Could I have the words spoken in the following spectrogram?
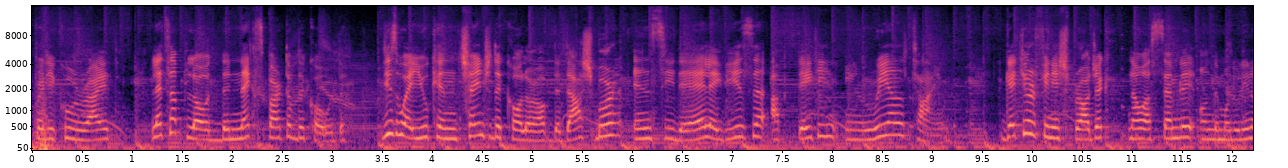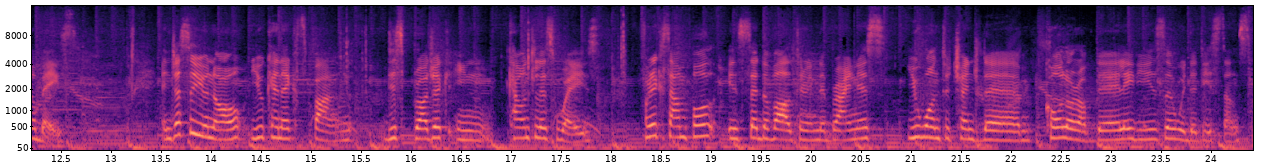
Pretty cool, right? Let's upload the next part of the code. This way you can change the color of the dashboard and see the LEDs updating in real time. Get your finished project now assembly on the Modulino base. And just so you know, you can expand this project in countless ways. For example, instead of altering the brightness, you want to change the color of the LEDs with the distance.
